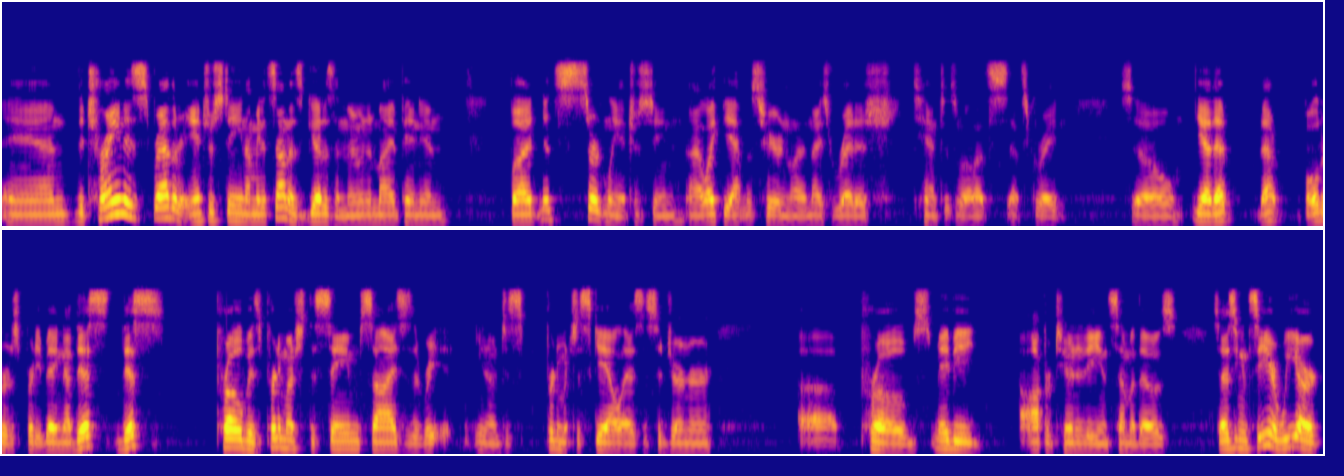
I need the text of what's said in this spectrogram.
And the terrain is rather interesting. I mean, it's not as good as the moon, in my opinion, but it's certainly interesting. I like the atmosphere and the nice reddish tint as well. That's that's great. So yeah, that that boulder is pretty big. Now this this probe is pretty much the same size as a you know just pretty much the scale as the Sojourner uh, probes. Maybe Opportunity in some of those. So as you can see here, we are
